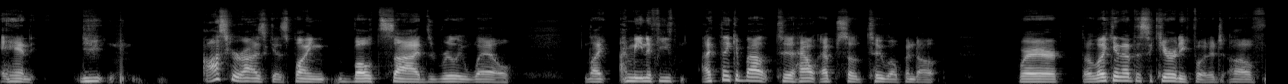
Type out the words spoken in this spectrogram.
And you, Oscar Isaac is playing both sides really well. Like, I mean, if you, I think about to how episode two opened up, where they're looking at the security footage of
